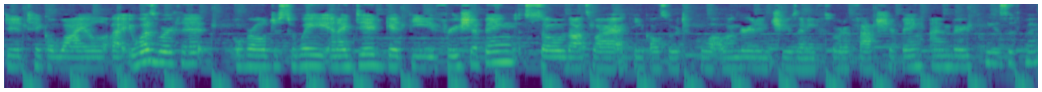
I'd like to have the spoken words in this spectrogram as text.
did take a while, but it was worth it overall just to wait. And I did get the free shipping, so that's why I think also it took a lot longer. I didn't choose any sort of fast shipping. I'm very pleased with my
